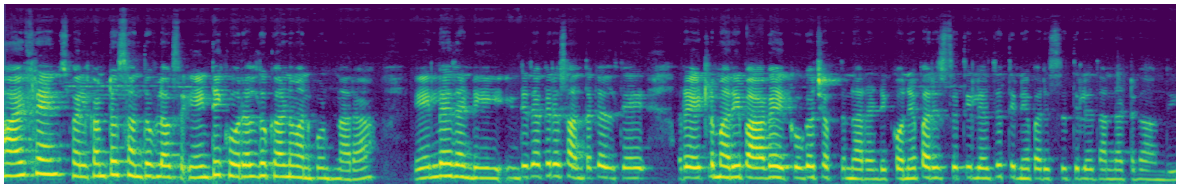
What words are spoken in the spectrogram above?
Hi friends welcome to Santhu vlogs. ఏంటి కూరల దుకాణం అనుకుంటున్నారా? ఏం లేదండి ఇంటి దగ్గర సంతకెళ్తే రేట్లు మరీ బాగా ఎక్కువగా చెప్తున్నారండి. కొనే పరిస్థితి లేదు తినే పరిస్థితి లేదు అన్నట్టుగా ఉంది.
